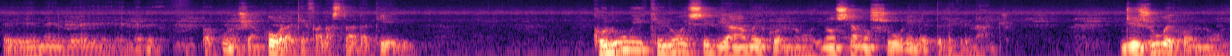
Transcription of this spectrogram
eh, nelle, nelle, qualcuno c'è ancora che fa la strada a piedi, colui che noi seguiamo è con noi, non siamo soli nel pellegrinaggio. Gesù è con noi.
